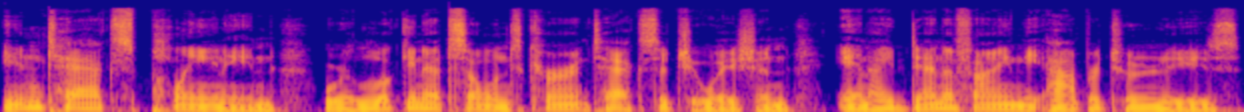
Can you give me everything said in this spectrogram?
in tax planning, we're looking at someone's current tax situation and identifying the opportunities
